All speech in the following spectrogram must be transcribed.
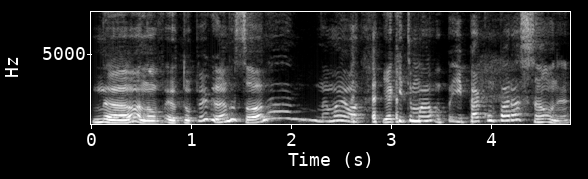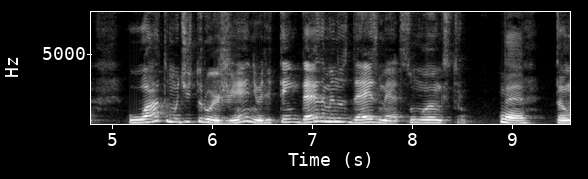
Não, não, eu tô pegando só na, na maior. E aqui tem uma. E para comparação, né? O átomo de hidrogênio ele tem 10 a menos 10 metros, um angstrom. É. Então,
